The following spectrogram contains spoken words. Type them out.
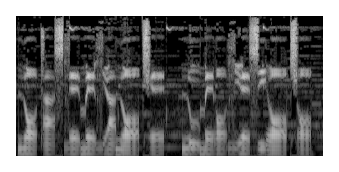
Notas de medianoche, número 18.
